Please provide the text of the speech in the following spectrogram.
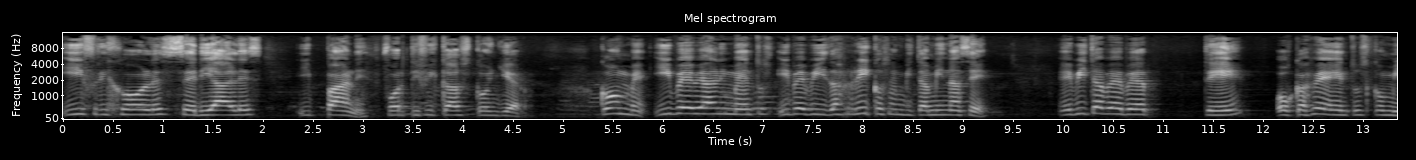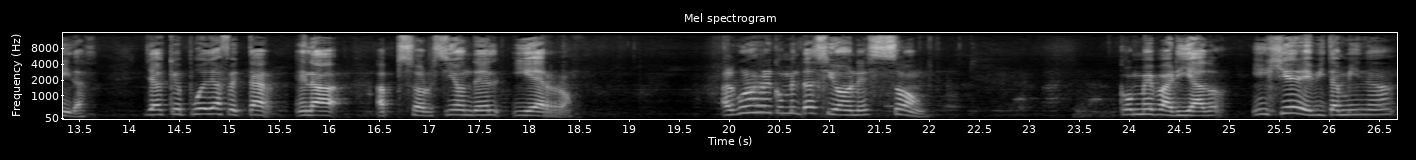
y frijoles, cereales y panes fortificados con hierro. Come y bebe alimentos y bebidas ricos en vitamina C. Evita beber té o café en tus comidas, ya que puede afectar en la absorción del hierro. Algunas recomendaciones son come variado, ingiere vitamina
